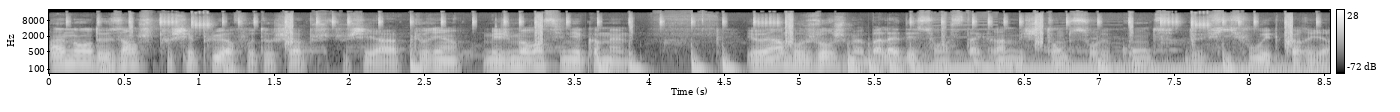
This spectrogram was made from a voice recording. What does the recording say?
un an, deux ans, je touchais plus à Photoshop, je touchais à plus rien, mais je me renseignais quand même. Et un beau jour, je me baladais sur Instagram et je tombe sur le compte de Fifou et de Coria.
